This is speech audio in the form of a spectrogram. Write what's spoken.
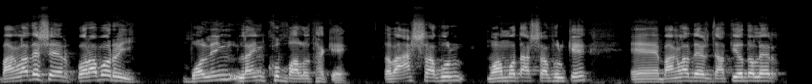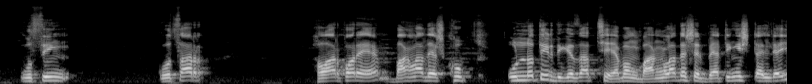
বাংলাদেশের বরাবরই বোলিং লাইন খুব ভালো থাকে। তবে আশরাফুল, মোহাম্মদ আশরাফুলকে বাংলাদেশ জাতীয় দলের কোচিং কোচার হওয়ার পরে বাংলাদেশ খুব উন্নতির দিকে যাচ্ছে এবং বাংলাদেশের ব্যাটিং স্টাইলটাই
